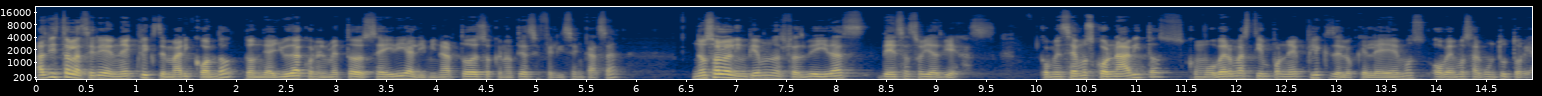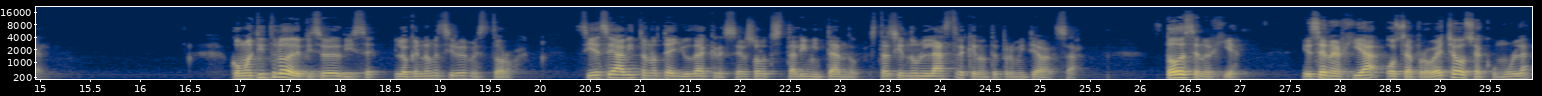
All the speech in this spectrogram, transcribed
¿Has visto la serie de Netflix de Marie Kondo, donde ayuda con el método Seiri a eliminar todo eso que no te hace feliz en casa? No solo limpiemos nuestras vidas de esas ollas viejas. Comencemos con hábitos, como ver más tiempo Netflix de lo que leemos o vemos algún tutorial. Como el título del episodio dice, lo que no me sirve me estorba. Si ese hábito no te ayuda a crecer, solo te está limitando, está siendo un lastre que no te permite avanzar. Todo es energía. Esa energía o se aprovecha o se acumula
